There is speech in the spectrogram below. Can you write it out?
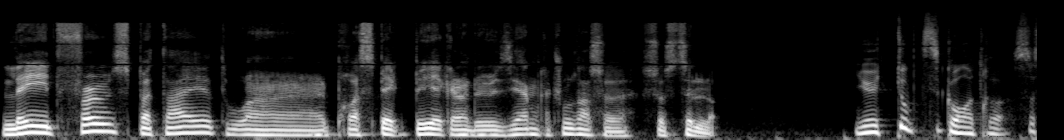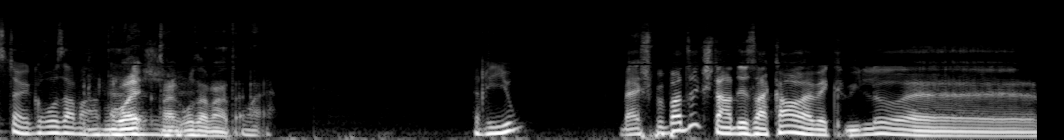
late first, peut-être, ou un prospect B avec un deuxième, quelque chose dans ce, ce style-là. Il y a un tout petit contrat. Ça, c'est un gros avantage. Ouais, c'est un gros avantage. Ouais. Ryu? Ben, je peux pas dire que je suis en désaccord avec lui, là. Euh...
